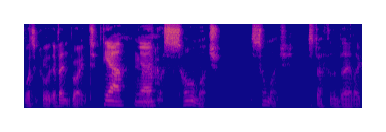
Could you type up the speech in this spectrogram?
what's it called, Eventbrite. Yeah, And yeah. they've got so much, so much stuff for them there, like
